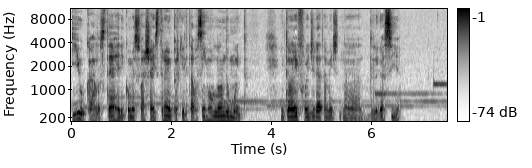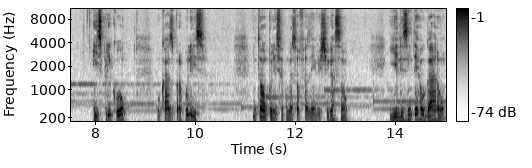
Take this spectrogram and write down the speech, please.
E o Carlos Terra ele começou a achar estranho porque ele estava se enrolando muito. Então ele foi diretamente na delegacia e explicou o caso para a polícia. Então a polícia começou a fazer a investigação e eles interrogaram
